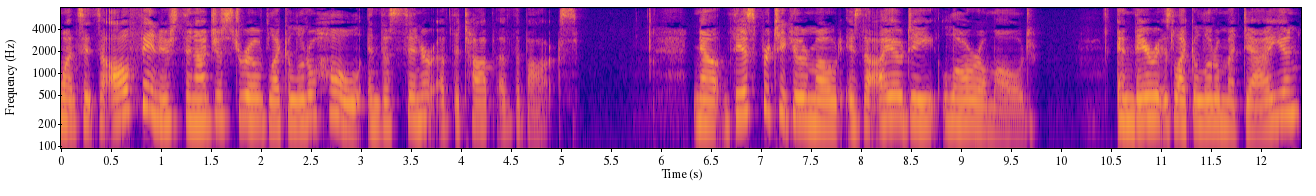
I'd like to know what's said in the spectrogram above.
Once it's all finished, then I just drilled like a little hole in the center of the top of the box. Now, this particular mold is the IOD Laurel mold. And there is like a little medallion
